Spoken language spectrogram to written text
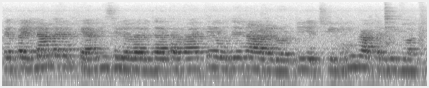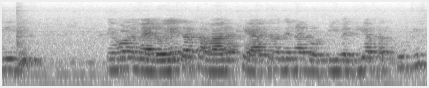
ਤੇ ਪਹਿਲਾਂ ਮੈਂ ਰੱਖਿਆ ਸੀ ਸਿਲਵਰ ਦਾ ਤਵਾ ਤੇ ਉਹਦੇ ਨਾਲ ਰੋਟੀ ਅੱਛੀ ਨਹੀਂ ਪੱਕਦੀ ਮੱਕੀ ਦੀ। ਤੇ ਹੁਣ ਮੈਂ ਲੋਹੇ ਦਾ ਤਵਾ ਰੱਖਿਆ ਤੇ ਉਹਦੇ ਨਾਲ ਰੋਟੀ ਵਧੀਆ ਪੱਕੂਗੀ।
